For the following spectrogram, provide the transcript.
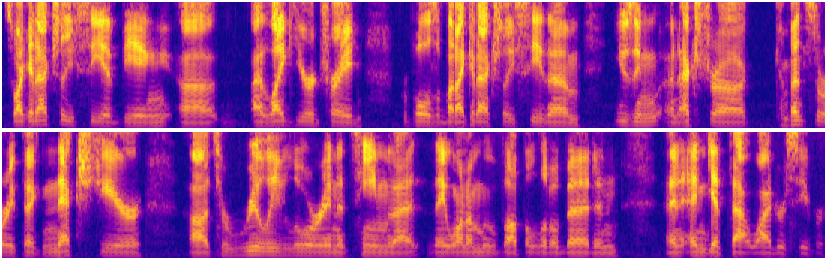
So I could actually see it being, uh, I like your trade proposal, but I could actually see them using an extra compensatory pick next year. Uh, to really lure in a team that they want to move up a little bit and and, and get that wide receiver.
